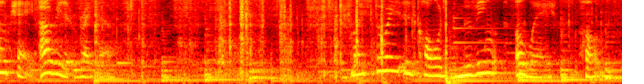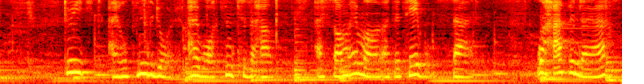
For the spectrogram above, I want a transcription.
Okay, I'll read it right now. My story is called Moving Away Home. Screeched, I opened the door. I walked into the house. I saw my mom at the table, sad. What happened? I asked.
